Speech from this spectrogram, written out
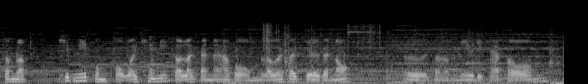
สำหรับคลิปนี้ผมขอไว้แค่นี้ก่อนแล้วกันนะครับผม เราไว้ค่อยเจอกันเนาะ เออสำหรับวันนี้สวัสดีครับผม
